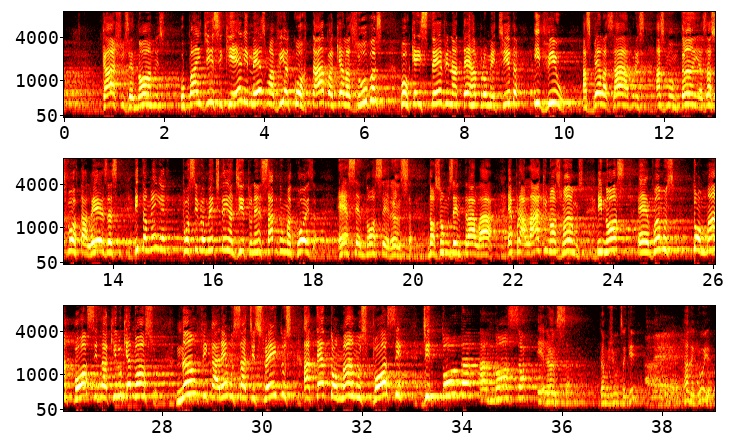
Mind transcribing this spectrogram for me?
cachos enormes. O pai disse que ele mesmo havia cortado aquelas uvas, porque esteve na terra prometida e viu as belas árvores, as montanhas, as fortalezas, e também ele possivelmente tenha dito, né? Sabe de uma coisa? Essa é nossa herança, nós vamos entrar lá, é para lá que nós vamos, e nós é, vamos tomar posse daquilo que é nosso, não ficaremos satisfeitos até tomarmos posse de toda a nossa herança. Estamos juntos aqui? Amém. Aleluia.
